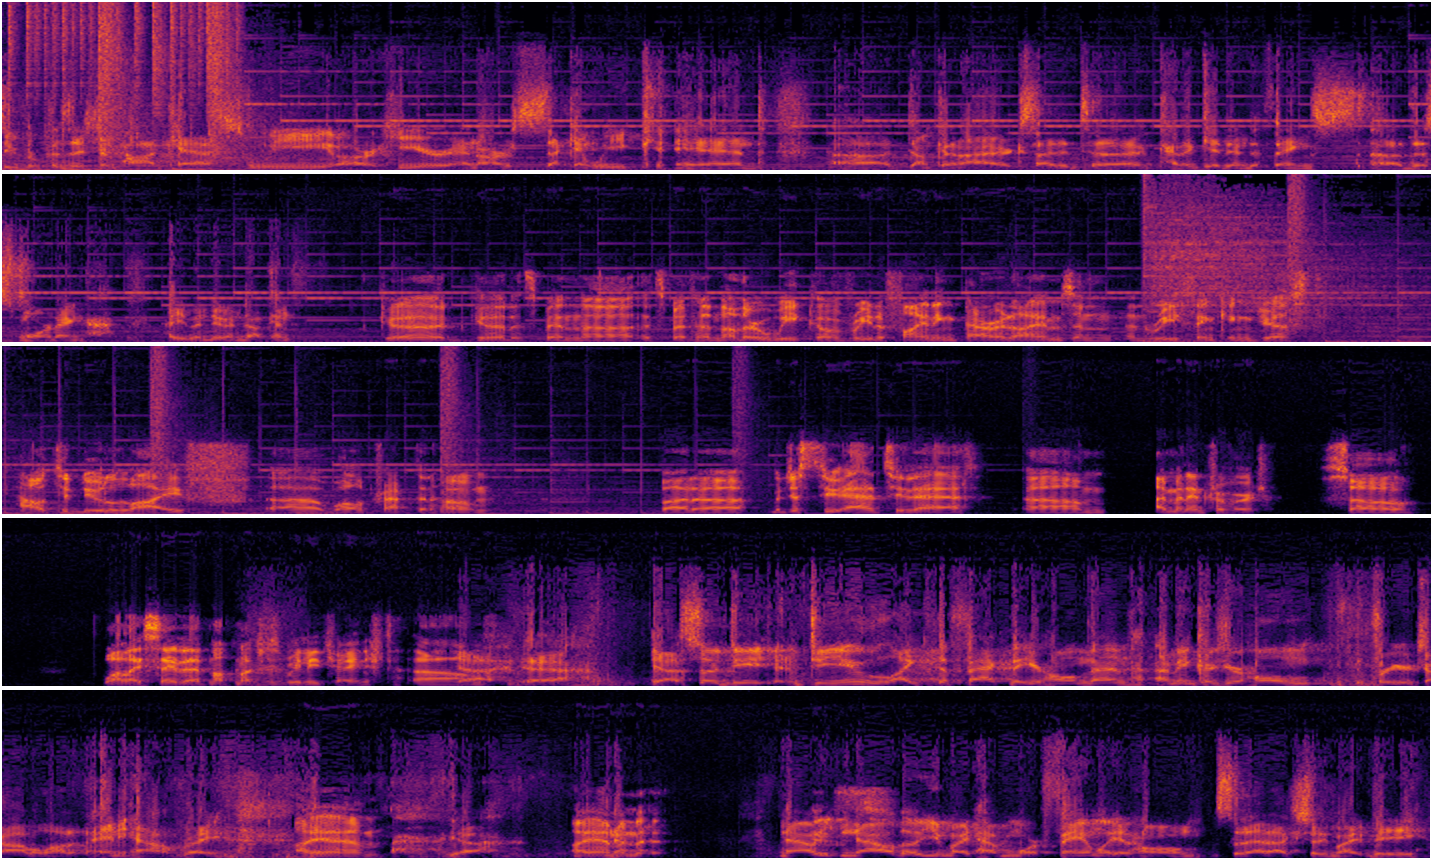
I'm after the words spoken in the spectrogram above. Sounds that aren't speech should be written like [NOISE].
Superposition Podcast. We are here in our second week, and uh, Duncan and I are excited to kind of get into things uh, this morning. How you been doing, Duncan? Good, good. It's been uh, it's been another week of redefining paradigms and, and rethinking just how to do life uh, while trapped at home. But uh, but just to add to that, um, I'm an introvert, so while I say that, not much has really changed. Um, yeah, yeah, yeah. So, do you, do you like the fact that you're home then? I mean, because you're home for your job a lot of anyhow, right? I am. Yeah, I am. Now, and now, now though, you might have more family at home, so that actually might be.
